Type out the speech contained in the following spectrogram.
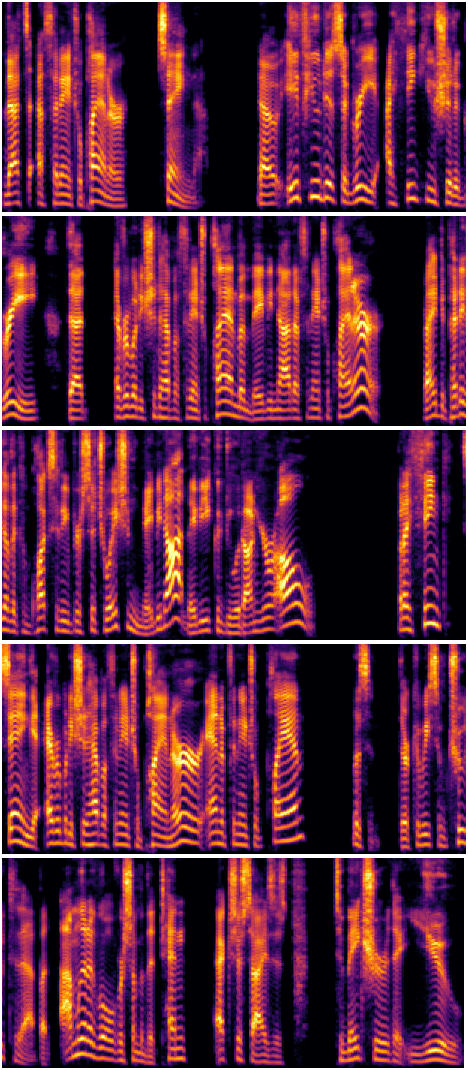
That's a financial planner saying that. Now, if you disagree, I think you should agree that everybody should have a financial plan, but maybe not a financial planner, right? Depending on the complexity of your situation, maybe not. Maybe you could do it on your own. But I think saying that everybody should have a financial planner and a financial plan, listen, there could be some truth to that. But I'm going to go over some of the 10 exercises to make sure that you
